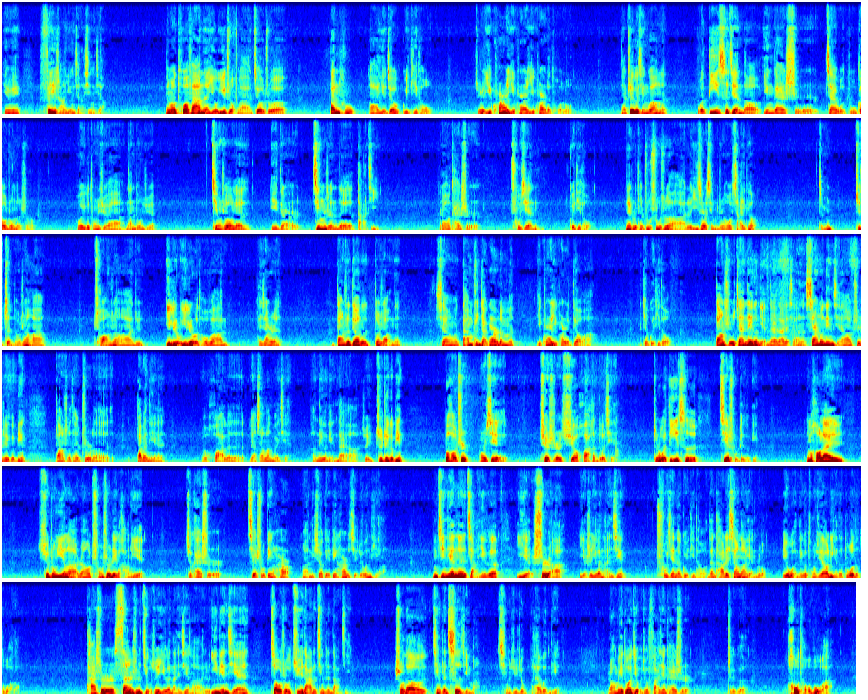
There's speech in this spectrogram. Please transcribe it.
因为非常影响形象。那么脱发呢，有一种啊，叫做斑秃啊，也叫鬼剃头，就是一块一块一块的脱落。那这个情况呢，我第一次见到，应该是在我读高中的时候，我有一个同学啊，男同学。经受了一点精神的打击，然后开始出现鬼剃头。那时候他住宿舍啊，这一觉醒之后吓一跳，怎么这枕头上啊、床上啊，就一绺一绺的头发啊，很吓人。当时掉的多少呢？像大拇指甲盖那么一块一块的掉啊，叫鬼剃头。当时在那个年代，大家想想，三十多年前啊，治这个病，当时他治了大半年，花了两三万块钱啊。那个年代啊，所以治这个病不好治，而且确实需要花很多钱。这是我第一次接触这个病。那么后来学中医了，然后从事这个行业，就开始接触病号啊，你需要给病号去解决问题了。那么今天呢，讲一个也是啊，也是一个男性出现的鬼剃头，但他这相当严重，比我那个同学要厉害的多的多了。他是三十九岁一个男性啊，就一年前遭受巨大的精神打击，受到精神刺激嘛，情绪就不太稳定，然后没多久就发现开始这个后头部啊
